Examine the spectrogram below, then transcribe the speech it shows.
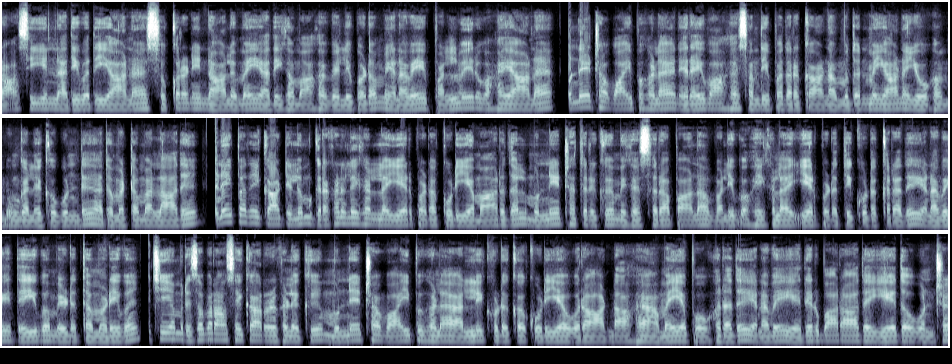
ராசியின் அதிபதியான சுக்கரனின் ஆளுமை அதிகமாக வெளிப்படும். எனவே பல்வேறு வகையான முன்னேற்ற வாய்ப்புகளை நிறைவாக சந்திப்பதற்கான முதன்மையான யோகம் உங்களுக்கு உண்டு. அது மட்டுமல்லாது நினைப்பதை காட்டிலும் கிரகநிலைகளில் ஏற்படக்கூடிய மாறுதல் முன்னேற்றத்திற்கு மிக சிறப்பான வழிவகைகளை ஏற்படுத்தி கொடுக்கிறது. எனவே தெய்வம் எடுத்த முடிவு நிச்சயம் ரிசபராசிக்காரர்களுக்கு முன்னேற்ற வாய்ப்புகளை அள்ளி கொடுக்கக்கூடிய ஒரு ஆண்டாக அமைய போகிறது. என எனவே எதிர்பாராத ஏதோ ஒன்று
